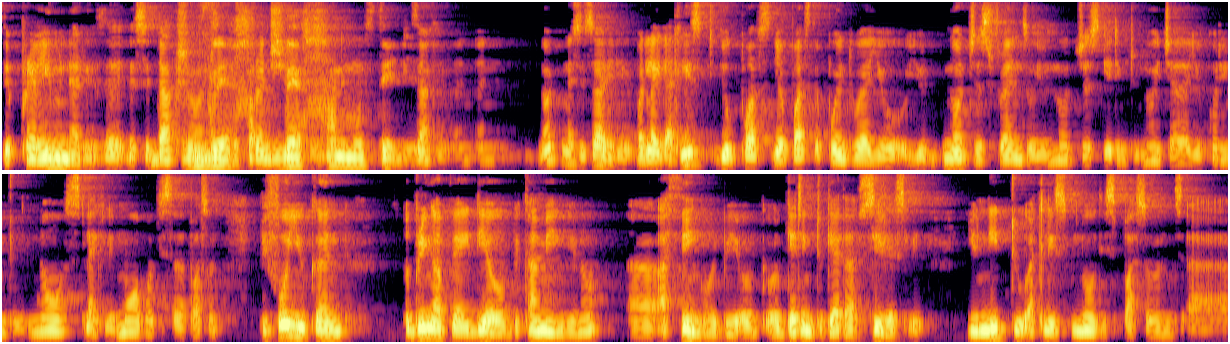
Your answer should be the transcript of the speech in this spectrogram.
the preliminaries, the, the seduction, the, the friendship, the honeymoon stage. Exactly. And, and not necessarily but like at least you're past you're past the point where you you're not just friends or you're not just getting to know each other you've gotten to know slightly more about this other person. Before you can bring up the idea of becoming you know uh, a thing or be or, or getting together seriously you need to at least know this person's uh,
